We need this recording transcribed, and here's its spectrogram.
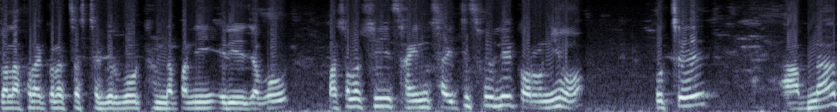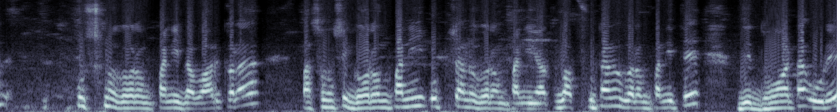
চলাফেরা করার চেষ্টা করব, ঠান্ডা পানি এড়িয়ে যাব। পাশাপাশি সাইনোসাইটিস হইলে করণীয় হচ্ছে আপনার উষ্ণ গরম পানি ব্যবহার করা পাশাপাশি গরম পানি, উপচানো গরম পানি অথবা ফুটানো গরম পানিতে যে ধোঁয়াটা উড়ে,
